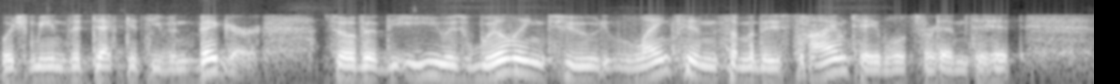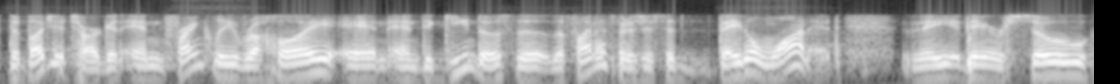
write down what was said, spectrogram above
which means the debt gets even bigger. So that the EU is willing to lengthen some of these timetables for them to hit the budget target. And frankly, Rajoy and, and De Guindos, the, the finance minister, said they don't want it. They they are so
